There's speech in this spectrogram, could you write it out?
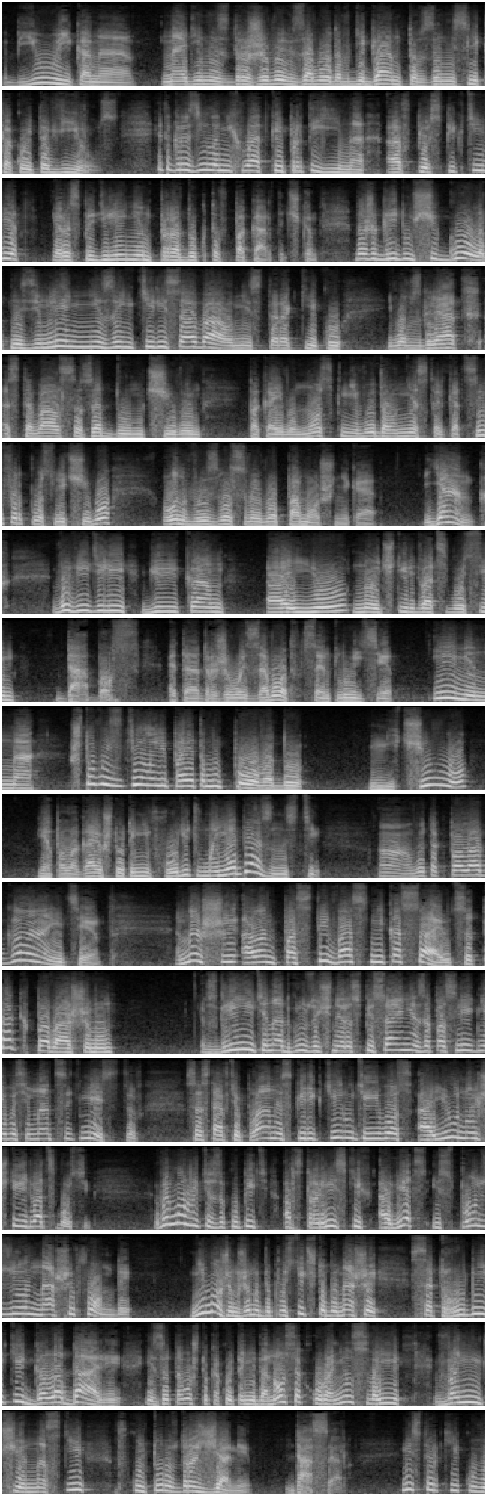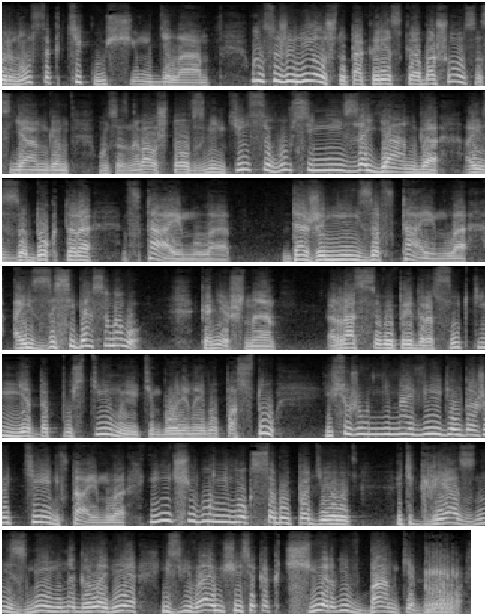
Бьюикона. На один из дрожжевых заводов-гигантов занесли какой-то вирус. Это грозило нехваткой протеина, а в перспективе распределением продуктов по карточкам. Даже грядущий голод на земле не заинтересовал мистера Кику. Его взгляд оставался задумчивым пока его мозг не выдал несколько цифр, после чего он вызвал своего помощника. «Янг, вы видели Бьюикан АЮ 0428?» «Да, босс, это дрожжевой завод в Сент-Луисе». «Именно. Что вы сделали по этому поводу?» «Ничего. Я полагаю, что это не входит в мои обязанности». «А, вы так полагаете?» Наши аванпосты вас не касаются, так, по-вашему? Взгляните на отгрузочное расписание за последние 18 месяцев. Составьте планы, скорректируйте его с АЮ-0428. Вы можете закупить австралийских овец, используя наши фонды. Не можем же мы допустить, чтобы наши сотрудники голодали из-за того, что какой-то недоносок уронил свои вонючие носки в культуру с дрожжами. «Да, сэр». Мистер Кик увернулся к текущим делам. Он сожалел, что так резко обошелся с Янгом. Он сознавал, что взвинтился вовсе не из-за Янга, а из-за доктора Втаймла. Даже не из-за Втаймла, а из-за себя самого. Конечно, расовые предрассудки недопустимы, тем более на его посту, и все же он ненавидел даже тень Втаймла и ничего не мог с собой поделать эти грязные змеи на голове, извивающиеся, как черви в банке. Бррр.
